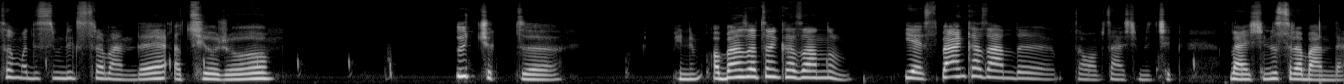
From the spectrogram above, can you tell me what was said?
tamam hadi şimdi sıra bende. Atıyorum. Üç çıktı. Benim. Aa, ben zaten kazandım. Yes ben kazandım. Tamam sen şimdi çık. Ben şimdi sıra bende.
